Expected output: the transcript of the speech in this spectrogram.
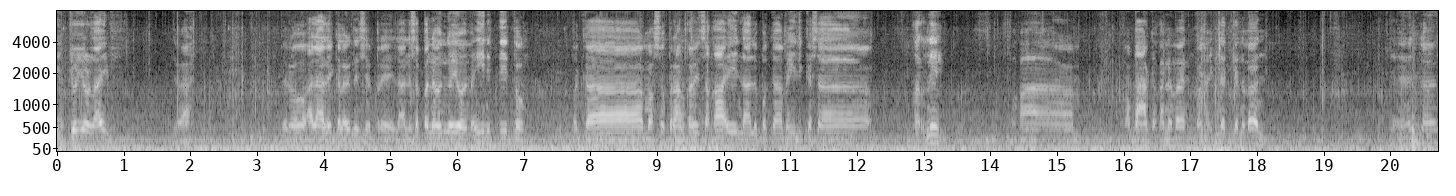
Enjoy your life. 'Di ba? Pero alalay ka lang din syempre. Lalo sa panahon ngayon, mainit dito. Pagka masobrang ka rin sa kain, lalo pagka mahilig ka sa karne baka mapaga ka naman high blood ka naman yan lang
